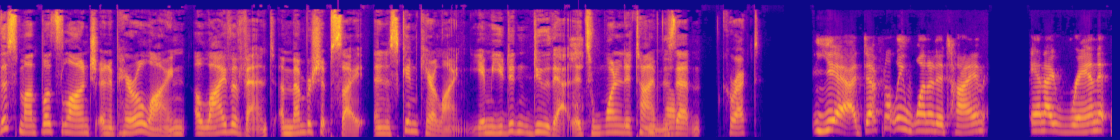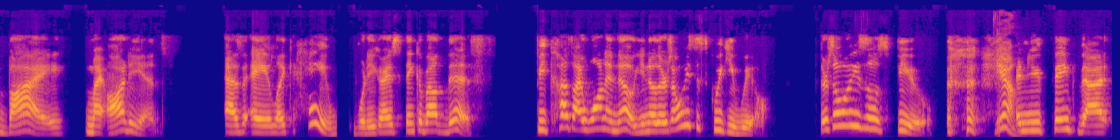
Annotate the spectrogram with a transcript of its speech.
This month, let's launch an apparel line, a live event, a membership site, and a skincare line. I mean, you didn't do that. It's one at a time. No. Is that correct? Yeah, definitely one at a time. And I ran it by my audience as a like, hey, what do you guys think about this? Because I want to know, you know, there's always a squeaky wheel. There's always those few. Yeah. and you think that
